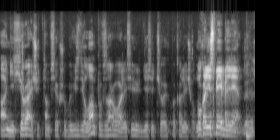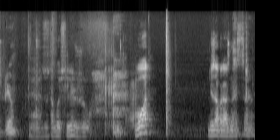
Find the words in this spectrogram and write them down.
а не херачить там всех, чтобы везде лампы взорвались и 10 человек покалечил. Ну-ка не спей, блин! Да не сплю. Я за тобой слежу. Вот. Безобразная сцена.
